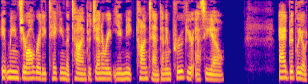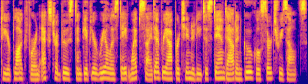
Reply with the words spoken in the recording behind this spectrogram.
it means you're already taking the time to generate unique content and improve your SEO. Add Bibblio to your blog for an extra boost and give your real estate website every opportunity to stand out in Google search results.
